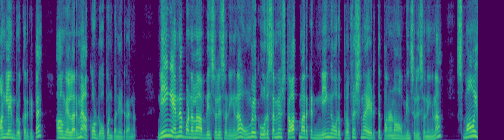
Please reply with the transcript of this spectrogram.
ஆன்லைன் புரோக்கர் கிட்ட அவங்க எல்லாருமே அக்கௌண்ட் ஓப்பன் பண்ணிடுறாங்க. நீங்கள் என்ன பண்ணலாம் அப்படின்னு சொல்லி சொன்னீங்கன்னா உங்களுக்கு ஒரு சமயம் ஸ்டாக் மார்க்கெட் நீங்கள் ஒரு ப்ரொஃபஷனாக எடுத்து பண்ணணும் அப்படின்னு சொல்லி சொன்னீங்கன்னா ஸ்மால்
